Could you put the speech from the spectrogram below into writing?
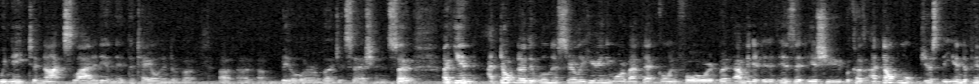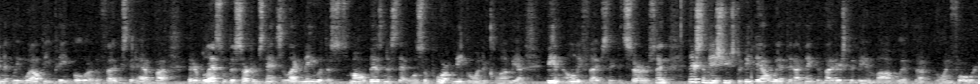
we need to not slide it in at the tail end of a, a, a bill or a budget session. And so Again, I don't know that we'll necessarily hear any more about that going forward, but I mean, it, it is an issue because I don't want just the independently wealthy people or the folks that have uh, that are blessed with the circumstances like me with a small business that will support me going to Columbia being the only folks that could serve. So there's some issues to be dealt with that I think the voters could be involved with uh, going forward.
